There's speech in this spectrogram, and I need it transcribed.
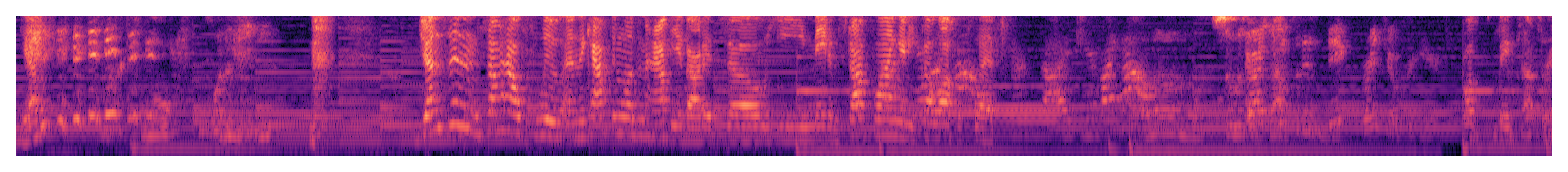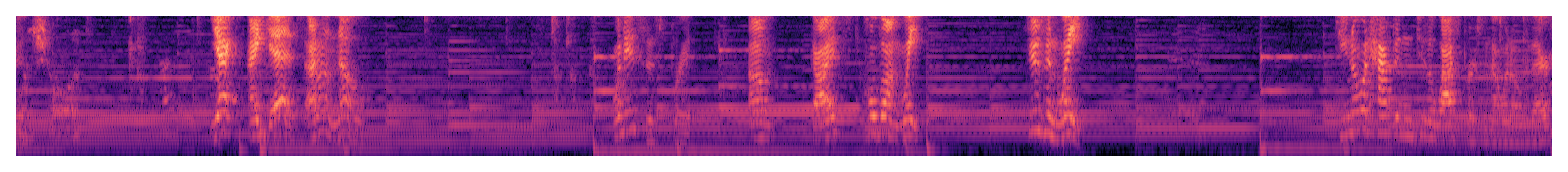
him. Yeah. What an idiot. Jensen somehow flew, and the captain wasn't happy about it, so he made him stop flying, and he fell off a cliff. Oh, so is Guys, what's this big bridge over here? Oh, big captain bridge. God? Yeah, I guess. I don't know. What is this bridge? Um, guys, hold on, wait. Susan, wait. Do you know what happened to the last person that went over there?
